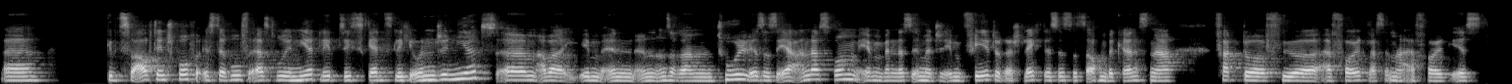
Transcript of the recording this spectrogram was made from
äh, gibt es zwar auch den Spruch, ist der Ruf erst ruiniert, lebt sich gänzlich ungeniert, ähm, aber eben in, in unserem Tool ist es eher andersrum. Eben wenn das Image eben fehlt oder schlecht ist, ist es auch ein begrenzender Faktor für Erfolg, was immer Erfolg ist.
